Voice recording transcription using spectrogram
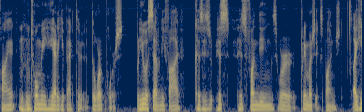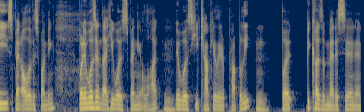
client who Mhm. told me he had to get back to the workforce but he was 75 because his his his fundings were pretty much expunged like he spent all of his funding but it wasn't that he was spending a lot Mm. it was he calculated properly Mm. but because of medicine and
